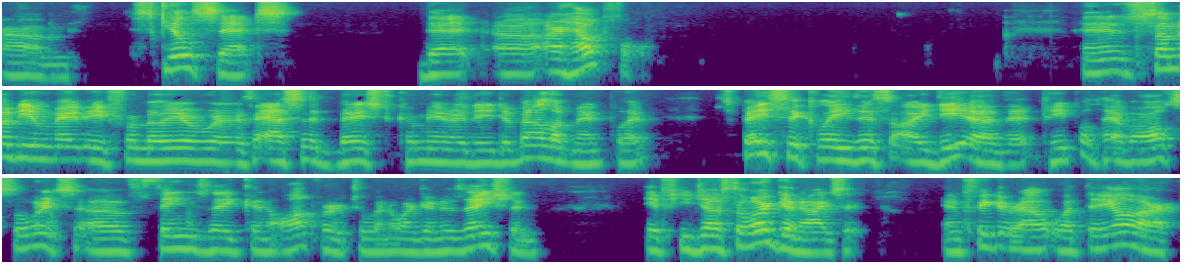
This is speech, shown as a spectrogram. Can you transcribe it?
um, skill sets that uh, are helpful. And some of you may be familiar with asset based community development, but it's basically this idea that people have all sorts of things they can offer to an organization if you just organize it and figure out what they are.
